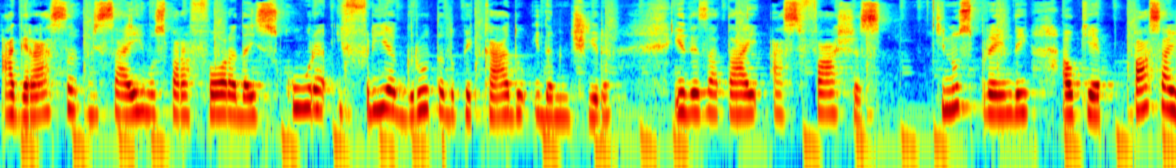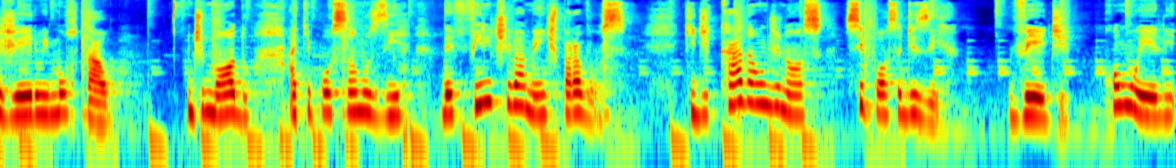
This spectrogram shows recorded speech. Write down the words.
a graça de sairmos para fora da escura e fria gruta do pecado e da mentira, e desatai as faixas que nos prendem ao que é passageiro e mortal, de modo a que possamos ir definitivamente para vós, que de cada um de nós se possa dizer: Vede como ele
